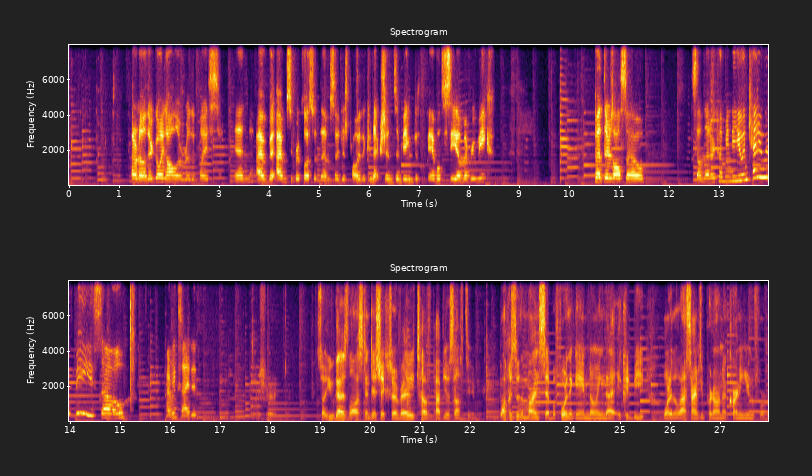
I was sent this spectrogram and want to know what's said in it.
I don't know, they're going all over the place and I've been, I'm super close with them, so just probably the connections and being able to see them every week. But there's also some that are coming to UNK with me, so I'm excited. For sure. So, you guys lost in districts to a very tough Papio South team. Walk us through the mindset before the game, knowing that it could be one of the last times you put on a Kearney uniform.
